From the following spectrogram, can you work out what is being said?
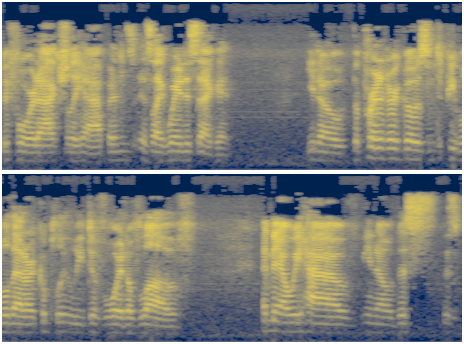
before it actually happens. It's like, wait a second, you know, the Predator goes into people that are completely devoid of love, and now we have, you know, this this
